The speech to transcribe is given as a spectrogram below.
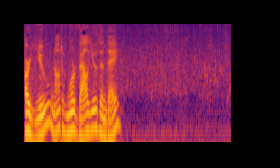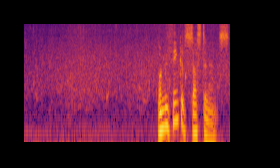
Are you not of more value than they? When we think of sustenance,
